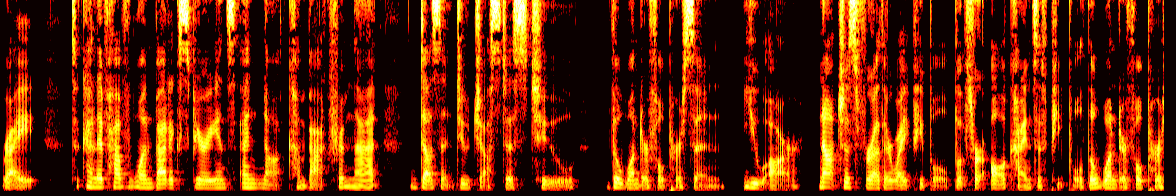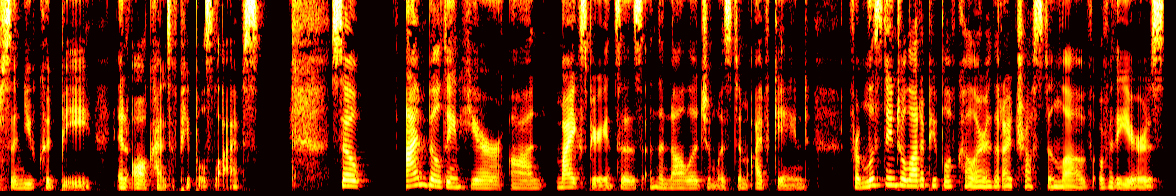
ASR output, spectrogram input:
right? To kind of have one bad experience and not come back from that doesn't do justice to the wonderful person you are, not just for other white people, but for all kinds of people, the wonderful person you could be in all kinds of people's lives. So I'm building here on my experiences and the knowledge and wisdom I've gained from listening to a lot of people of color that I trust and love over the years,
